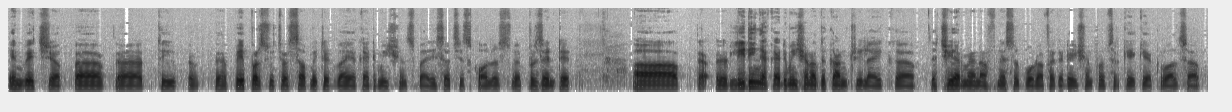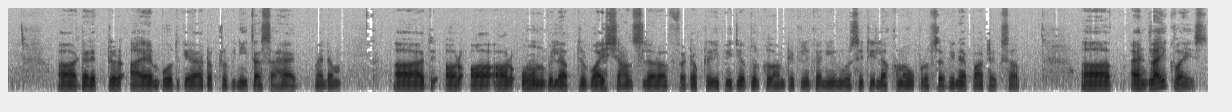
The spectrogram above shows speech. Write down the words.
in which uh, uh, the uh, papers which were submitted by academicians, by research scholars were presented. the leading academician of the country, like the chairman of National Board of Accreditation, Professor K.K. Sahab, Director IIM Bodh Gaya, Dr. Vinita Sahay, Madam, uh, the, our, our, own beloved Vice Chancellor of uh, Dr. APJ Abdul Kalam Technical University, Lucknow, Professor Vinay Pathak. Uh, and likewise,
